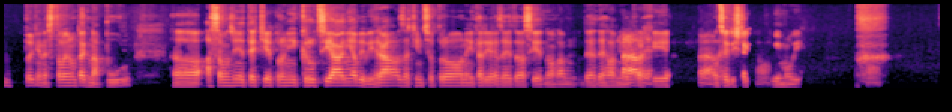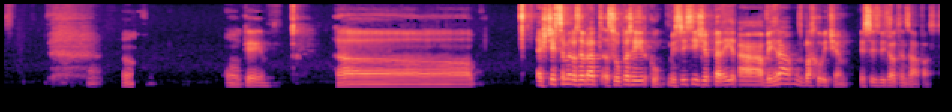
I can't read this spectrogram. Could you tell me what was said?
úplně nestalo jenom tak napůl. Uh, a samozřejmě teď je pro něj kruciální, aby vyhrál, zatímco pro Nejta Diaze je to asi jedno, hlavně, jde, jde hlavně Právě. o prachy. Právě. On se když tak no. vymluví. No. no. OK. Uh, ještě chceme rozebrat soupeře Jirku. Myslíš si, že Pereira vyhrá s Blachovičem, jestli jsi viděl ten zápas?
